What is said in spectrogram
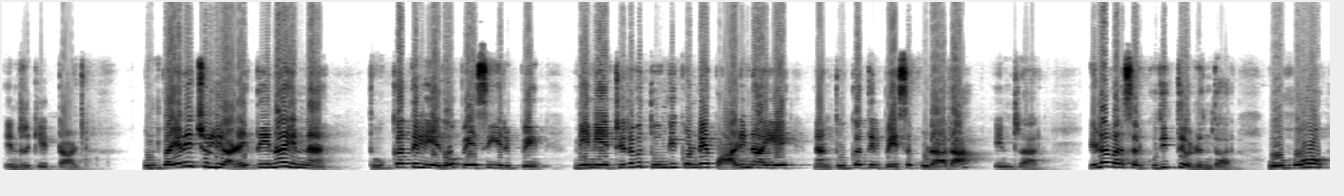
என்று கேட்டாள். உன் பெயரைச் சொல்லி அழைத்தேனா என்ன? தூக்கத்தில் ஏதோ பேசியிருப்பேன். நீ நேற்றிரவு தூங்கிக் கொண்டே பாடினாயே நான் தூக்கத்தில் பேசக்கூடாதா? என்றார். இளவரசர் குதித்து எழுந்தார். ஓஹோ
